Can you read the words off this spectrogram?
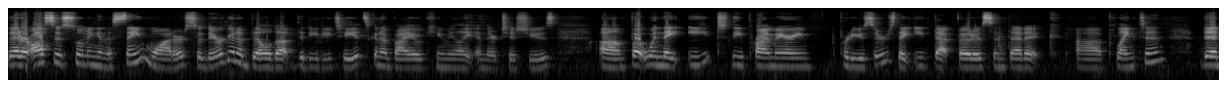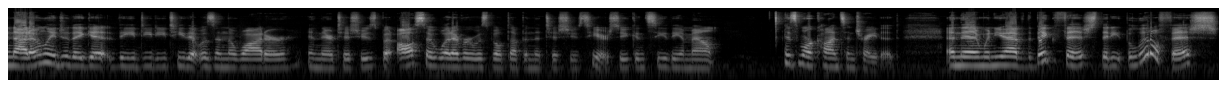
that are also swimming in the same water, so they're going to build up the DDT. It's going to bioaccumulate in their tissues. Um, but when they eat the primary producers, they eat that photosynthetic uh, plankton, then not only do they get the DDT that was in the water in their tissues, but also whatever was built up in the tissues here. So you can see the amount is more concentrated. And then when you have the big fish that eat the little fish,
